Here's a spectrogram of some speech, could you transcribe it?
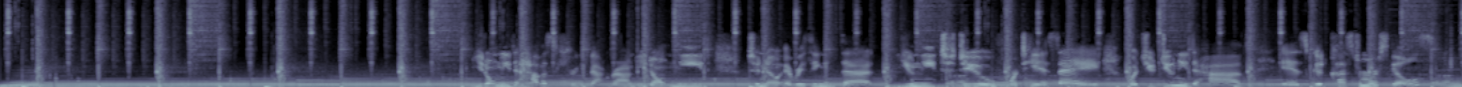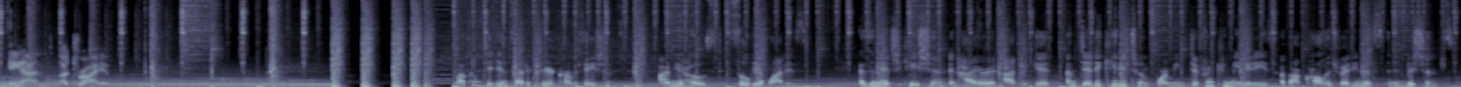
You don't need to have a security background. You don't need to know everything that you need to do for TSA. What you do need to have is good customer skills and a drive. Welcome to Insider Career Conversations. I'm your host, Sylvia Juarez. As an education and higher ed advocate, I'm dedicated to informing different communities about college readiness and admissions.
